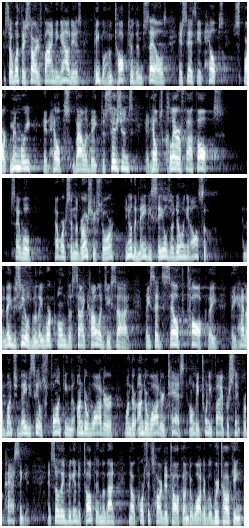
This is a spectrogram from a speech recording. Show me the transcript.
And so, what they started finding out is people who talk to themselves, it says it helps spark memory, it helps validate decisions, it helps clarify thoughts. You say, Well, that works in the grocery store. You know, the Navy SEALs are doing it also. And the Navy SEALs, when they work on the psychology side, they said self talk. They, they had a bunch of Navy SEALs flunking the underwater, one of their underwater tests. Only 25% were passing it. And so they begin to talk to them about, now, of course, it's hard to talk underwater, but we're talking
